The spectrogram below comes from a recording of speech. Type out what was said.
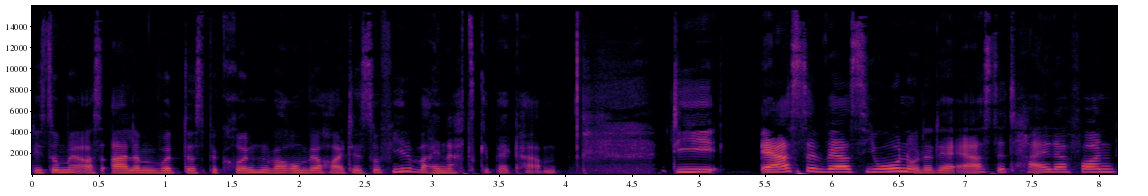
Die Summe aus allem wird das begründen, warum wir heute so viel Weihnachtsgebäck haben. Die erste Version oder der erste Teil davon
